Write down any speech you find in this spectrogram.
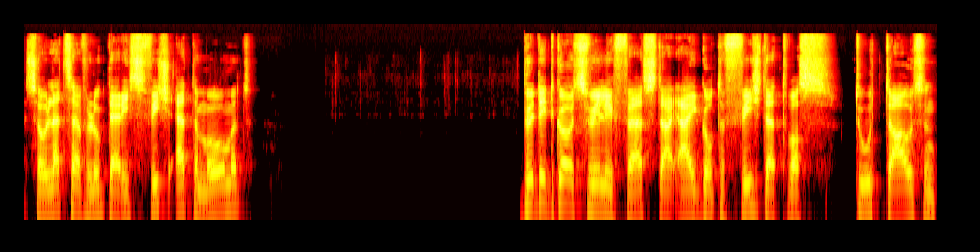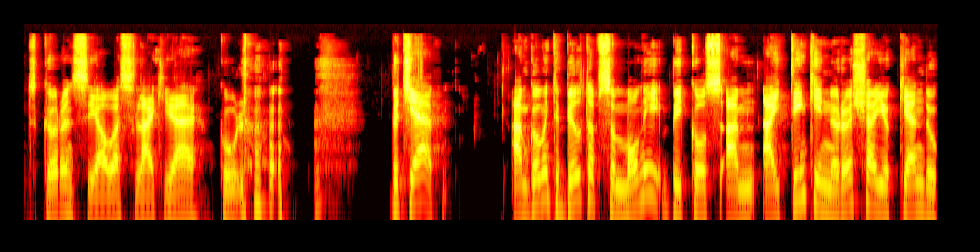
So let's have a look. There is fish at the moment. But it goes really fast. I, I got a fish that was 2000 currency. I was like, yeah, cool. but yeah, I'm going to build up some money because I'm. I think in Russia you can do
